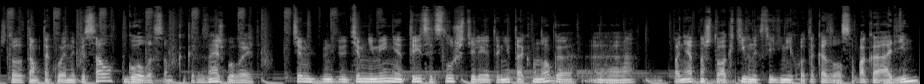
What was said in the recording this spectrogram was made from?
что-то там такое написал голосом, как это, знаешь, бывает. Тем, тем не менее, 30 слушателей это не так много. Э, понятно, что активных среди них вот оказался пока один.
